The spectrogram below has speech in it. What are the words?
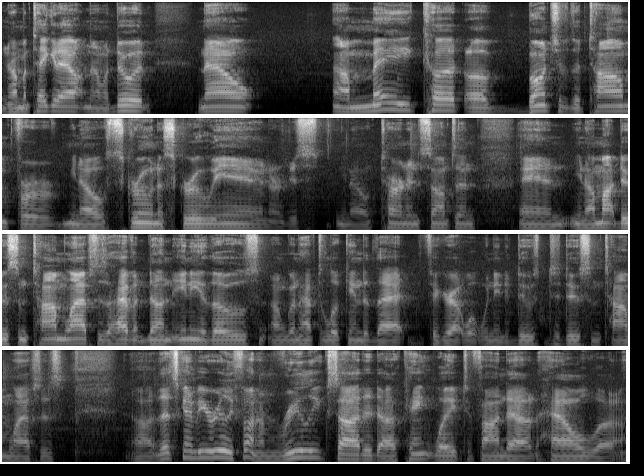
I'm going to take it out and then I'm going to do it. Now, I may cut a bunch of the time for, you know, screwing a screw in or just, you know, turning something. And, you know, I might do some time lapses. I haven't done any of those. I'm going to have to look into that, figure out what we need to do to do some time lapses. Uh, that's going to be really fun. I'm really excited. I can't wait to find out how. Uh,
